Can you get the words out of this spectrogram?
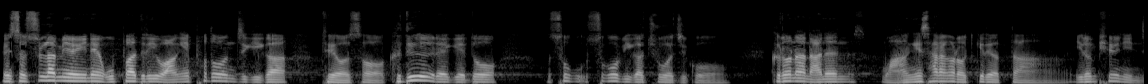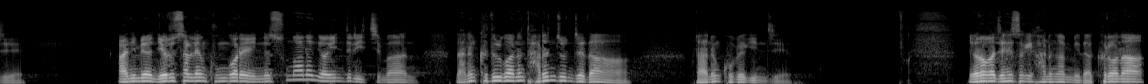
그래서 술라미 여인의 오빠들이 왕의 포도원지기가 되어서 그들에게도 수고비가 주어지고 그러나 나는 왕의 사랑을 얻게 되었다. 이런 표현인지 아니면 예루살렘 궁궐에 있는 수많은 여인들이 있지만 나는 그들과는 다른 존재다. 라는 고백인지 여러 가지 해석이 가능합니다. 그러나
